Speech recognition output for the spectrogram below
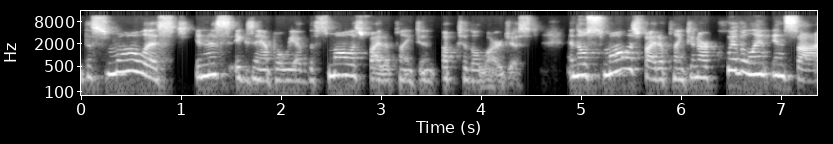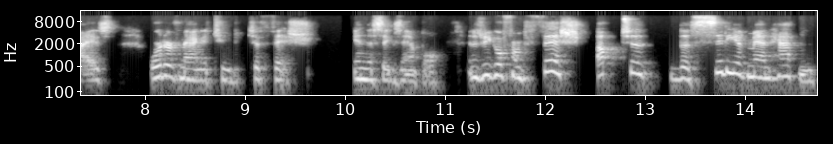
the smallest, in this example, we have the smallest phytoplankton up to the largest. And those smallest phytoplankton are equivalent in size, order of magnitude to fish in this example. And as we go from fish up to the city of Manhattan,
